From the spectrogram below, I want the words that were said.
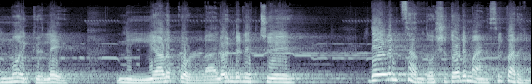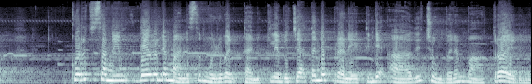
ഉമ്മ വയ്ക്കുമല്ലേ നീയാൾ കൊള്ളാലോ എന്റെ ലച്ചുവേ. ദേവൻ സന്തോഷത്തോടെ മനസ്സിൽ പറഞ്ഞു. കുറച്ചു സമയം ദേവന്റെ മനസ്സ് മുഴുവൻ തനിക്ക് ലഭിച്ച തന്റെ പ്രണയത്തിന്റെ ആദ്യ ചുംബനം മാത്രമായിരുന്നു.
